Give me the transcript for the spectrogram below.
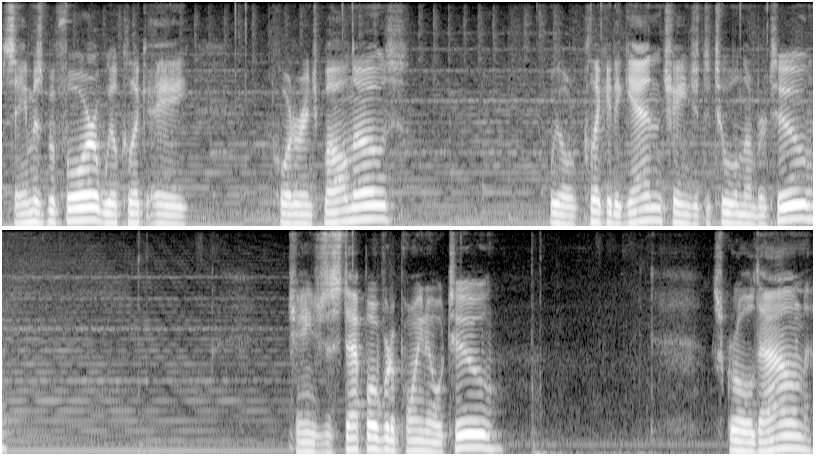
Same as before, we'll click a quarter inch ball nose. We'll click it again, change it to tool number two. Change the step over to 0.02. Scroll down,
